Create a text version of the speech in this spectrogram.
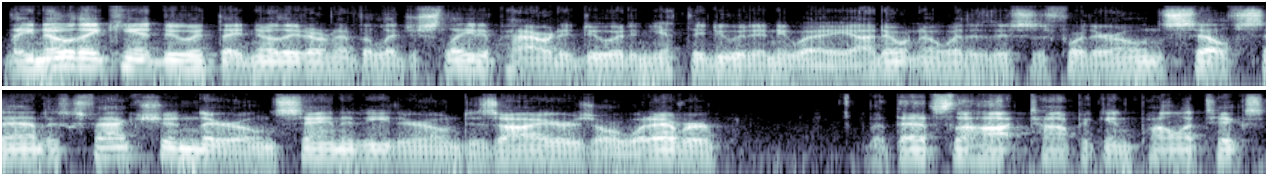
they know they can't do it. They know they don't have the legislative power to do it, and yet they do it anyway. I don't know whether this is for their own self-satisfaction, their own sanity, their own desires, or whatever. But that's the hot topic in politics.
